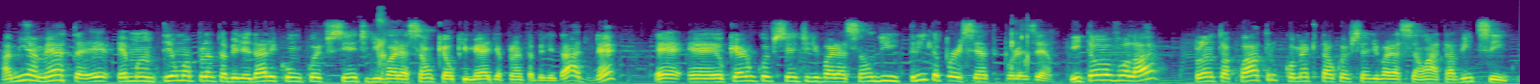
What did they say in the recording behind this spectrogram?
A minha meta é, é manter uma plantabilidade com um coeficiente de variação, que é o que mede a plantabilidade, né? É, é, eu quero um coeficiente de variação de 30%, por exemplo. Então eu vou lá, planto a 4, como é que está o coeficiente de variação? Ah, tá 25,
